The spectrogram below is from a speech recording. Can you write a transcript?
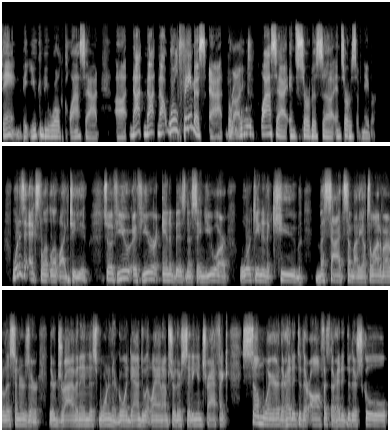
thing that you can be world class at, uh, not not not world famous at, but right. world class at in service uh, in service of neighbor. What does excellent look like to you? So if you if you're in a business and you are working in a cube beside somebody else, a lot of our listeners are they're driving in this morning, they're going down to Atlanta. I'm sure they're sitting in traffic somewhere. They're headed to their office, they're headed to their school,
